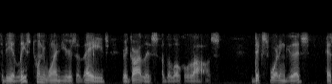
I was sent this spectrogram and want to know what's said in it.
to be at least 21 years of age, regardless of the local laws. Dick's Sporting Goods has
